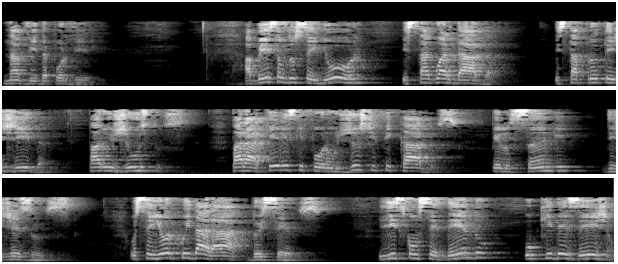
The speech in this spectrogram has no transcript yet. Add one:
na vida por vir. A bênção do Senhor está guardada, está protegida para os justos, para aqueles que foram justificados pelo sangue de Jesus. O Senhor cuidará dos seus, lhes concedendo o que desejam,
